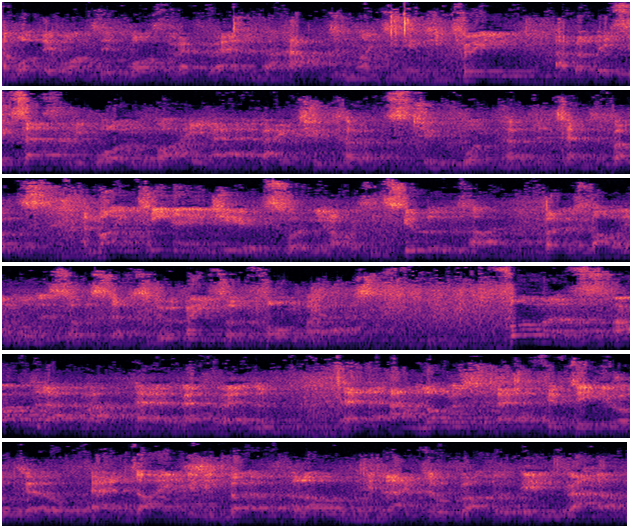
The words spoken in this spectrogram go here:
And what they wanted was the referendum that happened in 1983, and that they successfully won by uh, about two thirds to one third in terms of votes. And my teenage years were, you know, I was in school at the time, but I was following all this sort of stuff, so they were very sort of formed by that. Four months after that uh, referendum, uh, Anne Lovett, a 15 year old girl, uh, died giving birth alone in an outdoor grotto in Granard.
